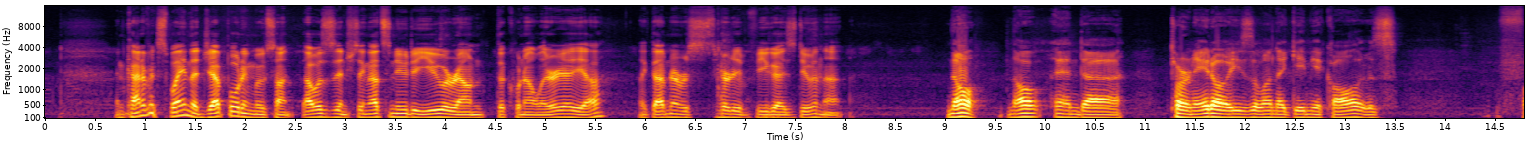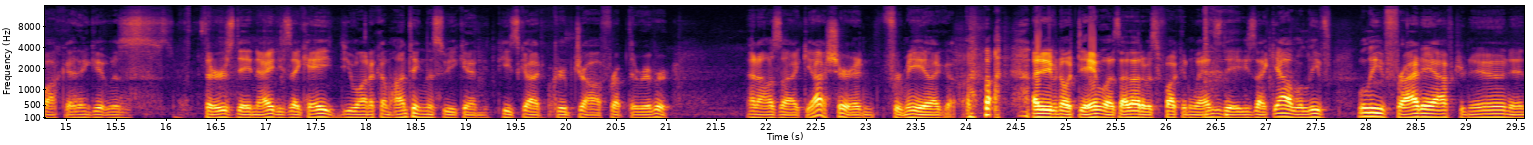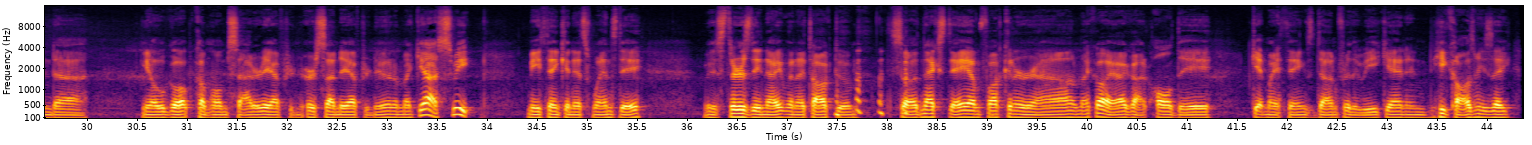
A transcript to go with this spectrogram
and kind of explain the jet boating moose hunt. That was interesting. That's new to you around the Quesnel area, yeah. Like I've never heard of you guys doing that. No, no, and uh, Tornado, he's the one that gave me a call. It was, fuck, I think it was Thursday night. He's like, "Hey, do you want to come hunting this weekend?" He's got group draw for up the river, and I was like, "Yeah, sure." And for me, like, I didn't even know what day it was. I thought it was fucking Wednesday. He's like, "Yeah, we'll leave. We'll leave Friday afternoon, and uh, you know, we'll go up, come home Saturday afternoon or Sunday afternoon." I'm like, "Yeah, sweet." Me thinking it's Wednesday. It was Thursday night when I talked to him. so next day I'm fucking around. I'm like, oh yeah, I got all day, get my things done for the weekend. And he calls me. He's like,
